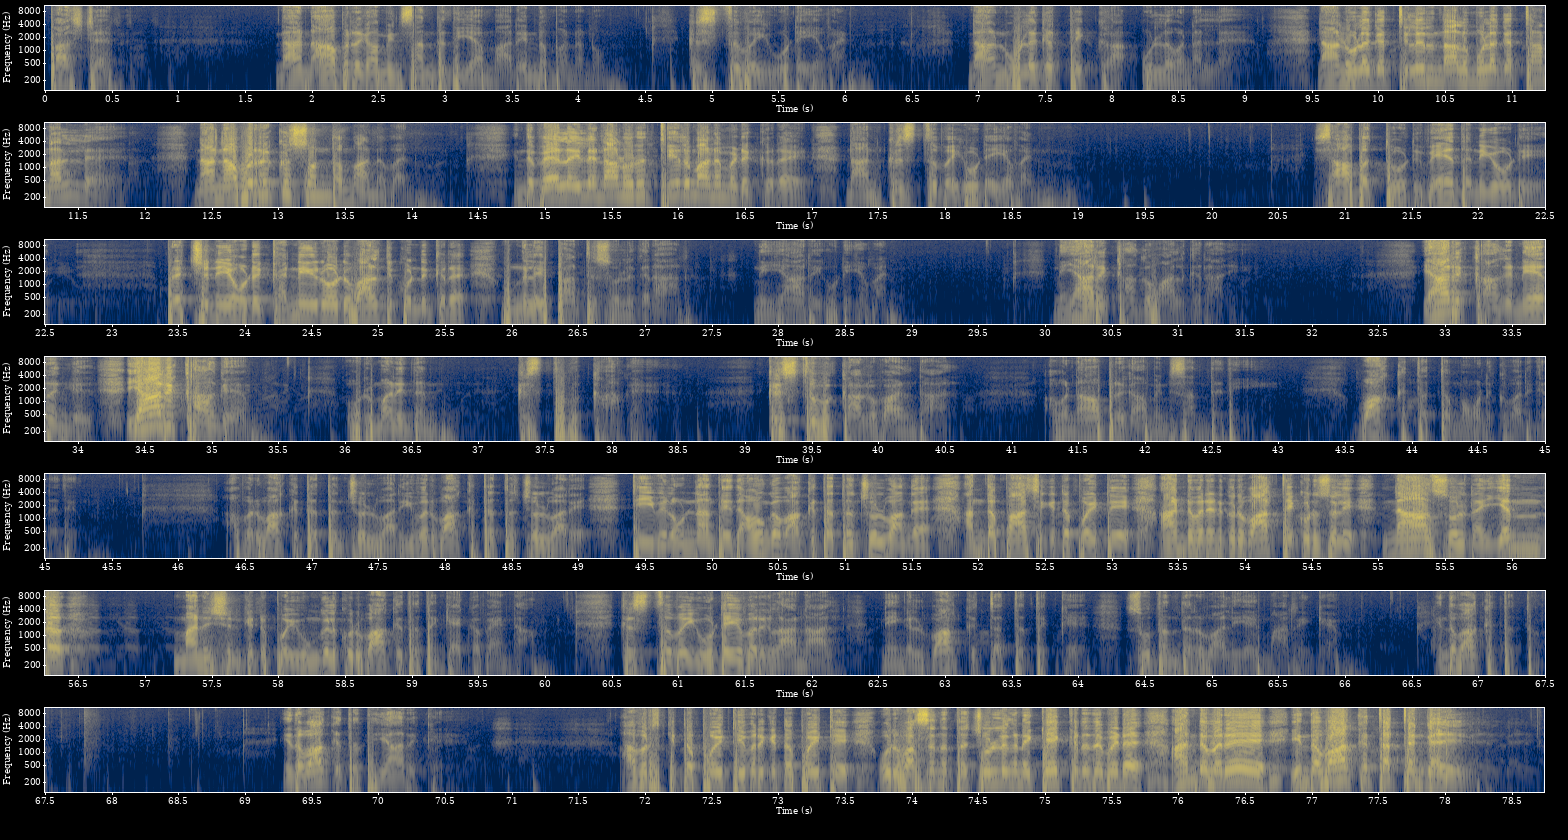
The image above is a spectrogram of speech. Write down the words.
பாஸ்டர் நான் ஆபிரகாமின் சந்ததியா மாற என்ன பண்ணணும்? கிறிஸ்துவை உடையவன். நான் உலகத்தை கா- உள்ளவன் அல்ல. நான் உலகத்தில் இருந்தாலும் உலகத்தான் அல்ல. நான் அவருக்கு சொந்தமானவன். இந்த வேலையில் நான் ஒரு தீர்மானம் எடுக்கிறேன். நான் கிறிஸ்துவை உடையவன். சாபத்தோடு வேதனையோடு பிரச்சனையோடு கண்ணீரோடு வாழ்ந்து கொண்டிருக்கிற உங்களை பார்த்து சொல்லுகிறார் நீ யாரை உடையவன்? நீ யாருக்காக வாழ்கிறாய்? யாருக்காக நேரங்கள் யாருக்காக? ஒரு மனிதன் கிறிஸ்துவுக்காக கிறிஸ்துவுக்காக வாழ்ந்தால் அவன் ஆபிரகாமின் சந்ததி வாக்கு தத்தம் அவனுக்கு வருகிறது. அவர் வாக்கு தத்தம் சொல்வார் இவர் வாக்கு தத்தம் சொல்வாரு. டிவியில் ஒன்னாம் தேதி அவங்க வாக்குத்தத்தம் சொல்லுவாங்க அந்த பாசுக்கிட்ட போயிட்டு ஆண்டவர் எனக்கு ஒரு வார்த்தை கொடு சொல்லி நான் சொல்கிறேன் எந்த மனுஷன்கிட்ட போய் உங்களுக்கு ஒரு வாக்குத்தத்தம் கேட்க வேண்டாம். கிறிஸ்துவை உடையவர்களானால் நீங்கள் வாக்கு தத்தத்துக்கு சுதந்திரவாளியாய் மாறுறீங்க. இந்த வாக்கு தத்துவம் இந்த வாக்கு தத்துவம் யாருக்கு? அவர்கிட்ட போயிட்டு இவர்கிட்ட போயிட்டு ஒரு வசனத்தை சொல்லுங்கன்னு கேட்கிறதை விட ஆண்டவரே இந்த வாக்கு தத்தங்கள்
